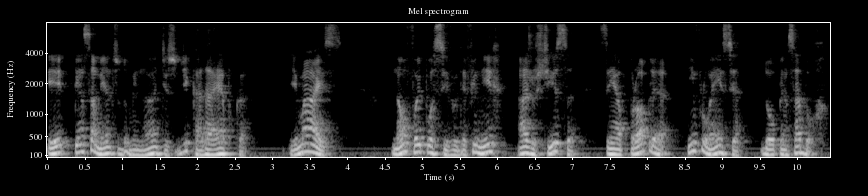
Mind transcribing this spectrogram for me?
e pensamentos dominantes de cada época. E mais, não foi possível definir a justiça sem a própria influência do pensador.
